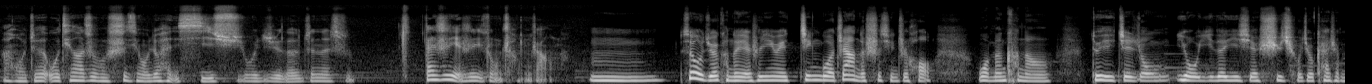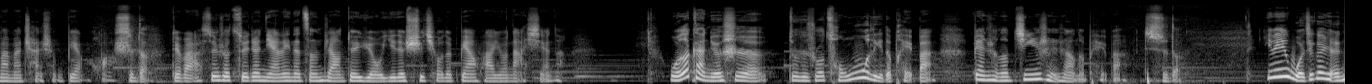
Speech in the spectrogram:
啊，我觉得我听到这种事情我就很唏嘘，我就觉得真的是，但是也是一种成长了。所以我觉得可能也是因为经过这样的事情之后，我们可能对这种友谊的一些需求就开始慢慢产生变化，是的，对吧？所以说，随着年龄的增长，对友谊的需求的变化有哪些呢？我的感觉是，就是说从物理的陪伴变成了精神上的陪伴。是的，因为我这个人，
